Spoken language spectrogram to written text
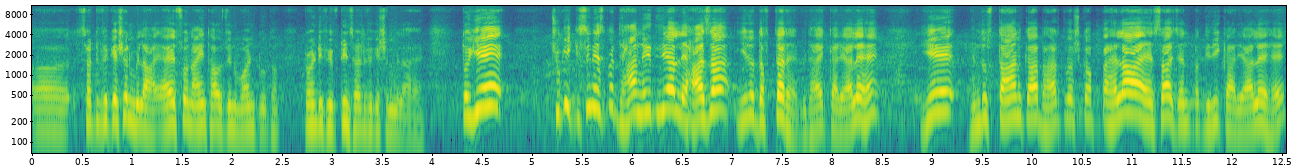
सर्टिफिकेशन मिला है। I S O nine thousand one two twenty fifteen certification मिला है। तो ये, चूँकि किसी ने इस पर ध्यान नहीं दिया, लिहाजा ये जो दफ्तर है, विधायक कार्यालय है, ये हिंदुस्तान का, भारतवर्ष का पहला ऐसा जनप्रतिनिधि कार्यालय है,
